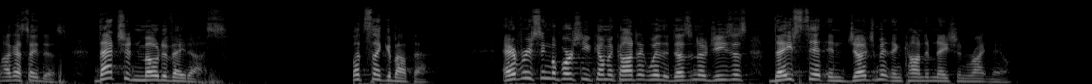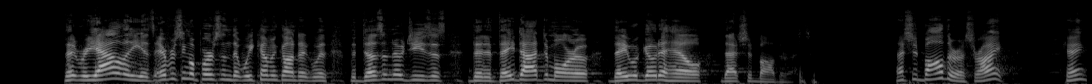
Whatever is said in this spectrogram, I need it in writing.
like I say this, that should motivate us. Let's think about that. Every single person you come in contact with that doesn't know Jesus, they sit in judgment and condemnation right now. The reality is, every single person that we come in contact with that doesn't know Jesus, that if they died tomorrow, they would go to hell, that should bother us. That should bother us, right? Okay?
